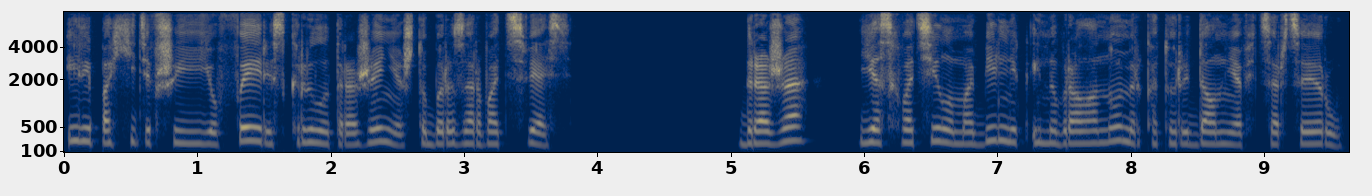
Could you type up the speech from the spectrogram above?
Или похитивший ее Фейри скрыл отражение, чтобы разорвать связь. Дрожа, я схватила мобильник и набрала номер, который дал мне офицер ЦРУ.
